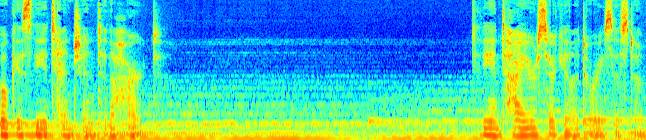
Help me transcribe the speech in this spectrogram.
Focus the attention to the heart, to the entire circulatory system,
